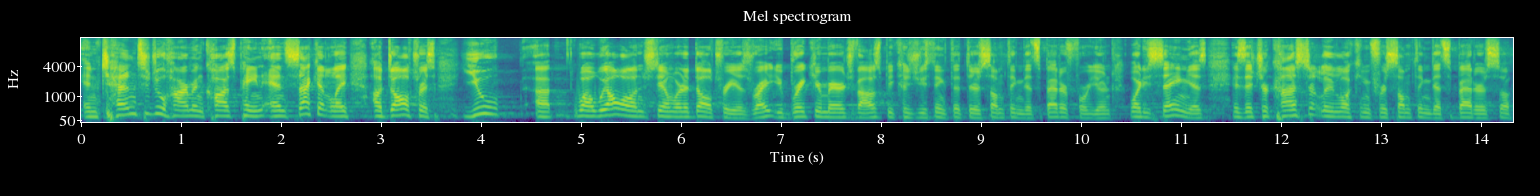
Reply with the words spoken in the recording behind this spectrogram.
intend to do harm and cause pain. And secondly, adulterous, you uh, well, we all understand what adultery is, right? You break your marriage vows because you think that there's something that's better for you. And what he's saying is, is that you're constantly looking for something that's better, so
